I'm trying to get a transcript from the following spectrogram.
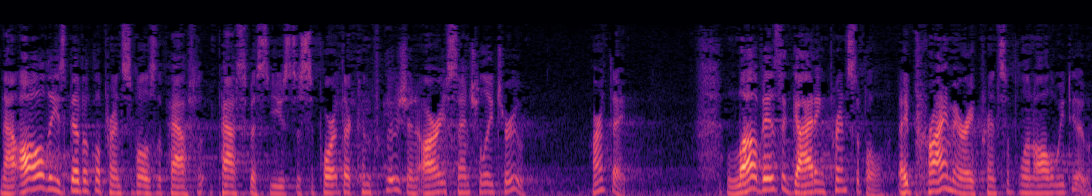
Now, all these biblical principles the pacifists use to support their conclusion are essentially true, aren't they? Love is a guiding principle, a primary principle in all we do.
